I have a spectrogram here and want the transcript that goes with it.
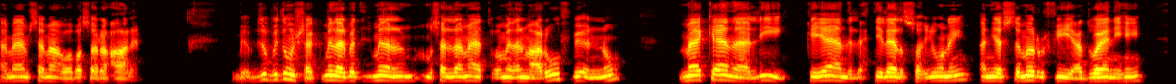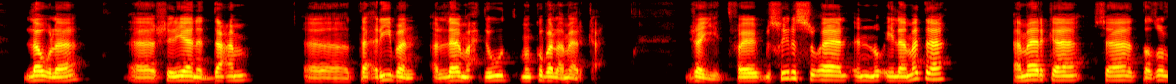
أمام سمع وبصر العالم بدون شك من من المسلمات ومن المعروف بأنه ما كان لكيان الاحتلال الصهيوني أن يستمر في عدوانه لولا آه، شريان الدعم آه، تقريبا اللامحدود من قبل أمريكا. جيد. فبصير السؤال إنه إلى متى أمريكا ستظل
